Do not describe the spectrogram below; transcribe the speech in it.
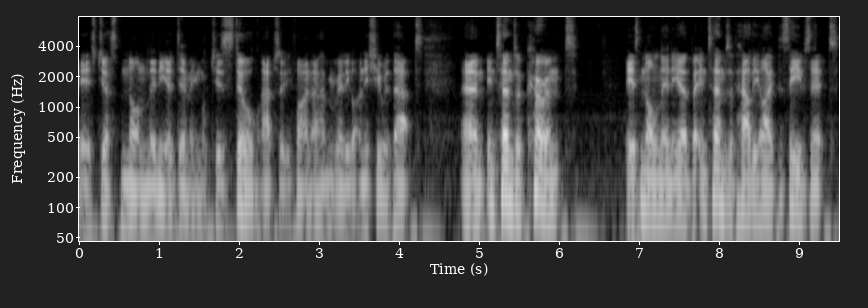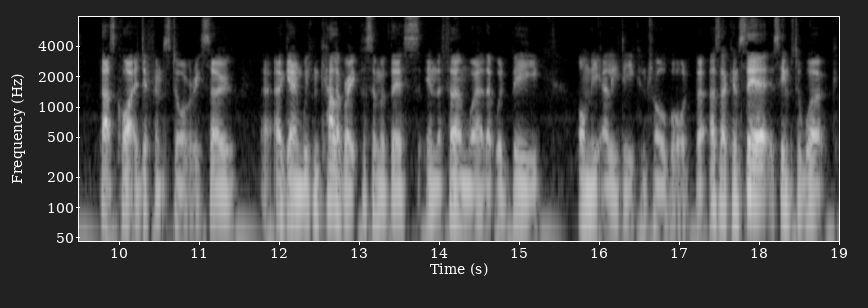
it's just non-linear dimming which is still absolutely fine. I haven't really got an issue with that. Um, in terms of current it's non-linear but in terms of how the eye perceives it that's quite a different story. So uh, again we can calibrate for some of this in the firmware that would be on the LED control board. But as I can see it it seems to work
